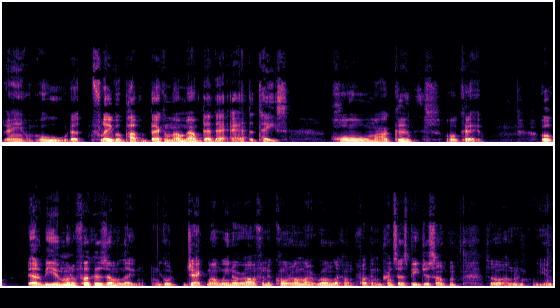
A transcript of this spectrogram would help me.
damn, ooh, that flavor popping back in my mouth, that that aftertaste. Oh my goodness. Okay. Oh, that'll be it, motherfuckers. I'ma like go jack my wiener off in the corner of my room like I'm fucking Princess Peach or something. So, um, you.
